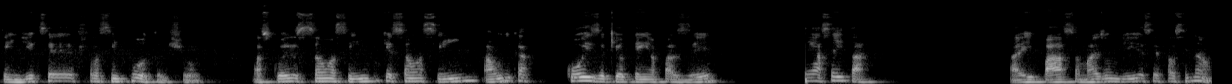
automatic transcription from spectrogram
tem dia que você fala assim, puta, show. As coisas são assim porque são assim, a única coisa que eu tenho a fazer é aceitar. Aí passa mais um dia, você fala assim, não,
